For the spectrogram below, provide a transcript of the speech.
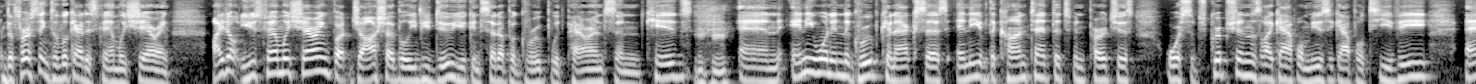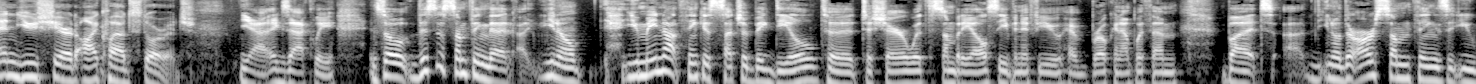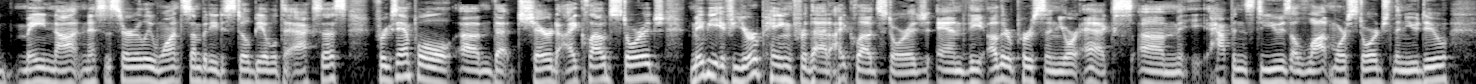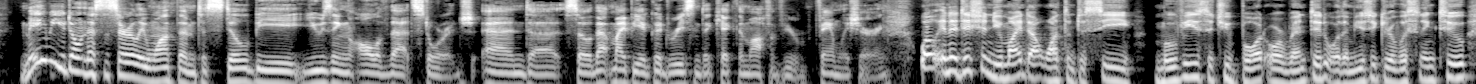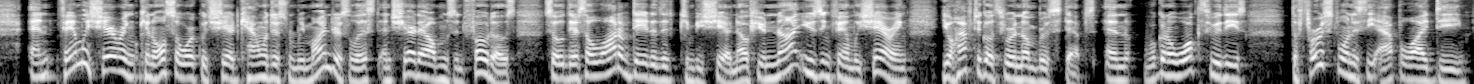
the first thing to look at is family sharing. I don't use family sharing, but Josh, I believe you do. You can set up a group with parents and kids, mm-hmm. and anyone in the group can access any of the content that's been purchased or subscriptions like Apple Music, Apple TV, and use shared iCloud storage. Yeah, exactly. And so this is something that you know you may not think is such a big deal to to share with somebody else, even if you have broken up with them. But uh, you know there are some things that you may not necessarily want somebody to still be able to access. For example, um, that shared iCloud storage. Maybe if you're paying for that iCloud storage and the other person, your ex, um, happens to use a lot more storage than you do maybe you don't necessarily want them to still be using all of that storage. And uh, so that might be a good reason to kick them off of your family sharing. Well, in addition, you might not want them to see movies that you bought or rented or the music you're listening to. And family sharing can also work with shared calendars and reminders list and shared albums and photos. So there's a lot of data that can be shared. Now, if you're not using family sharing, you'll have to go through a number of steps. And we're going to walk through these. The first one is the Apple ID.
